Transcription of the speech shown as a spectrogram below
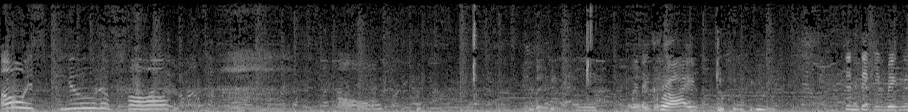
Oh, it's beautiful! Oh. Baby. I'm gonna cry. Didn't think you'd make me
